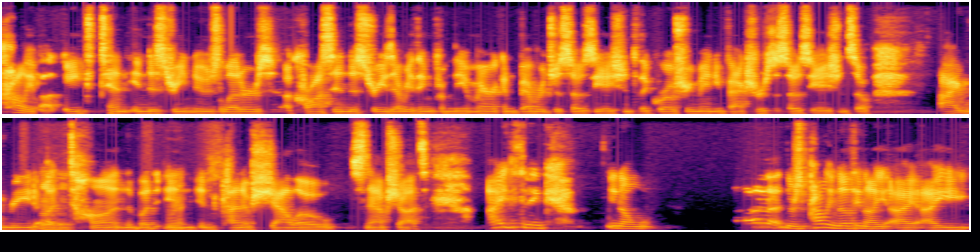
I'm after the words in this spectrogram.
probably about eight to ten industry newsletters across industries, everything from the American Beverage Association to the Grocery Manufacturers Association. So I read mm-hmm. a ton, but in, right. in kind of shallow snapshots. I think, you know, uh, there's probably nothing I, I, I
